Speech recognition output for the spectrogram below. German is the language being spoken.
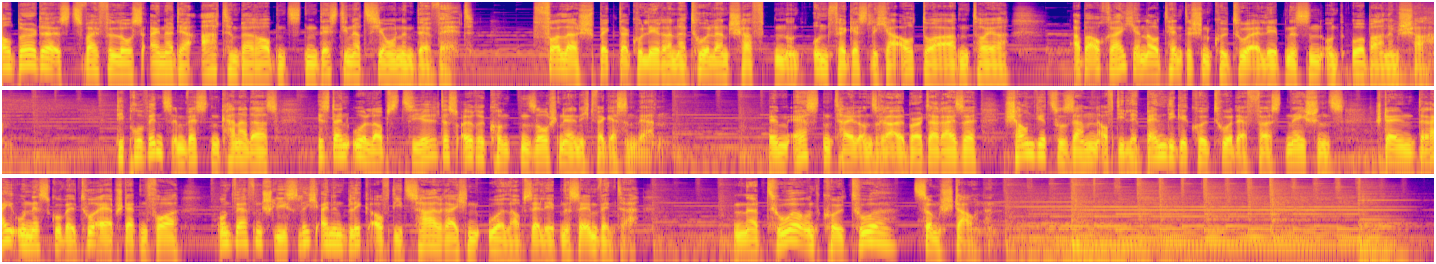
Alberta ist zweifellos einer der atemberaubendsten Destinationen der Welt. Voller spektakulärer Naturlandschaften und unvergesslicher Outdoor-Abenteuer, aber auch reich an authentischen Kulturerlebnissen und urbanem Charme. Die Provinz im Westen Kanadas ist ein Urlaubsziel, das eure Kunden so schnell nicht vergessen werden. Im ersten Teil unserer Alberta-Reise schauen wir zusammen auf die lebendige Kultur der First Nations, stellen drei UNESCO-Welttourerbestätten vor und werfen schließlich einen Blick auf die zahlreichen Urlaubserlebnisse im Winter. Natur und Kultur zum Staunen.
